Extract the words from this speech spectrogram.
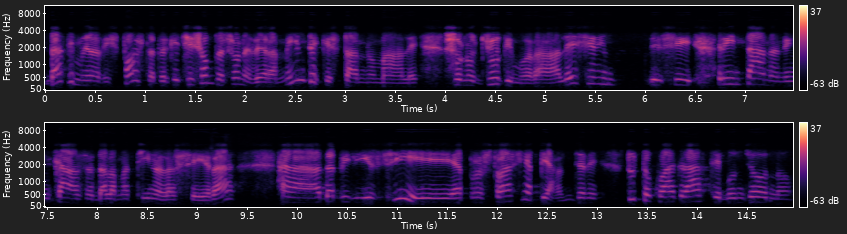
Datemi una risposta perché ci sono persone veramente che stanno male, sono giù di morale, si, si rintanano in casa dalla mattina alla sera ad abilirsi e a prostrarsi e a piangere. Tutto qua, grazie, buongiorno.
